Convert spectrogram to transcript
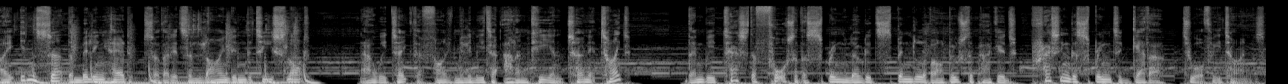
I insert the milling head so that it's aligned in the T-slot now we take the 5mm Allen key and turn it tight. Then we test the force of the spring-loaded spindle of our booster package, pressing the spring together two or three times.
